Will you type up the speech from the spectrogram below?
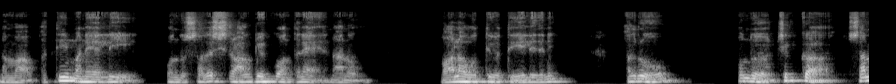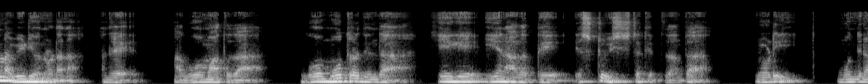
ನಮ್ಮ ಪ್ರತಿ ಮನೆಯಲ್ಲಿ ಒಂದು ಸದಸ್ಯರಾಗಬೇಕು ಅಂತಾನೆ ನಾನು ಬಾಲ ಒತ್ತಿ ಒತ್ತಿ ಹೇಳಿದ್ದೀನಿ. ಆದರೂ ಒಂದು ಚಿಕ್ಕ ಸಣ್ಣ ವಿಡಿಯೋ ನೋಡೋಣ. ಅಂದ್ರೆ ಆ ಗೋಮಾತದ ಗೋಮೂತ್ರದಿಂದ ಹೇಗೆ ಏನಾಗತ್ತೆ, ಎಷ್ಟು ವಿಶಿಷ್ಟತೆ ಇರ್ತದೆ ಅಂತ ನೋಡಿ ಮುಂದಿನ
